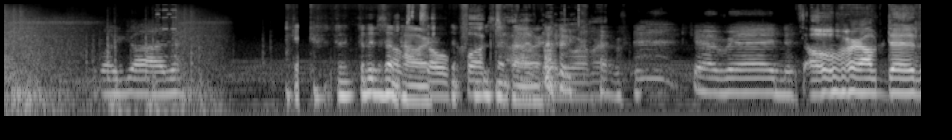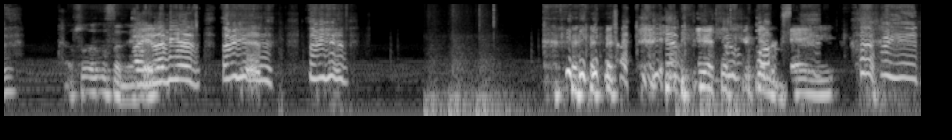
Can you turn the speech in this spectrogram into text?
Oh my god. Okay, Fifty percent I'm power. so 50% fucked. Power. no idea where I'm. Cameron. It's over. I'm dead. Listen, Wait, if- let me in. Let me in. Let me in. You're the You freaking fucks. baby. Let me in.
